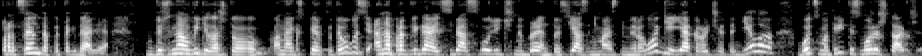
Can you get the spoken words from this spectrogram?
процентов и так далее. То есть она увидела, что она эксперт в этой области, она продвигает себя, свой личный бренд, то есть я занимаюсь нумерологией, я, короче, это делаю, вот смотри, ты сможешь так же.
